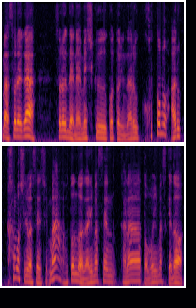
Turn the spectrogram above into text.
まあ、それが、それでね、飯食うことになることもあるかもしれませんし、まあ、ほとんどはなりませんかなと思いますけど、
